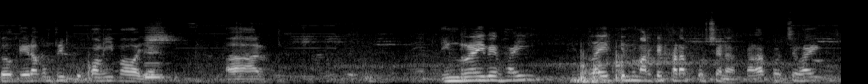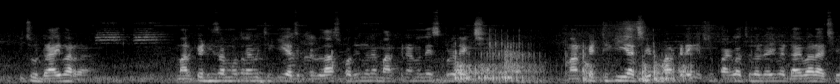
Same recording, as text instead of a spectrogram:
তো এরকম ট্রিপ খুব কমই পাওয়া যায়। আর ইন ড্রাইভে ভাই ড্রাইভ কিন্তু মার্কেট খারাপ করছে না খারাপ করছে ভাই কিছু ড্রাইভাররা মার্কেট হিসাব মতন আমি ঠিকই আছে লাস্ট কদিন ধরে মার্কেট অ্যানালাইজ করে দেখছি মার্কেট ঠিকই আছে মার্কেটে কিছু পাগলা চোদা ড্রাইভার ড্রাইভার আছে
